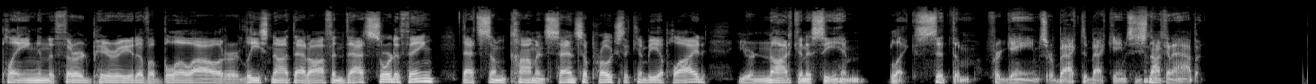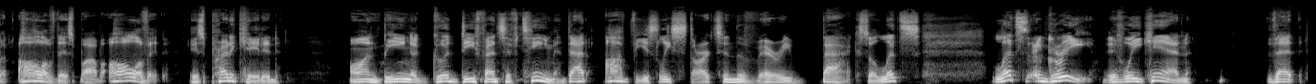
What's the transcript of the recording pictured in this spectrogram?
playing in the third period of a blowout, or at least not that often. That sort of thing. That's some common sense approach that can be applied. You're not going to see him like sit them for games or back to back games. It's just not going to happen. But all of this, Bob, all of it is predicated on being a good defensive team. And that obviously starts in the very back. So let's, let's agree if we can that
